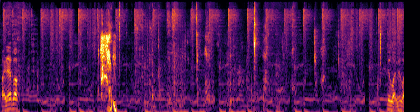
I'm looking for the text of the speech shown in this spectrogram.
ไปได้ปะไม่ไหวไม่ไหว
